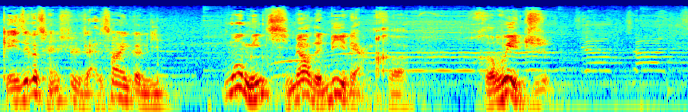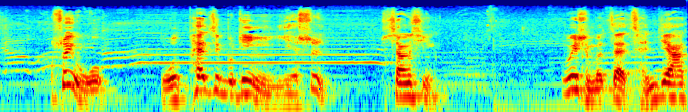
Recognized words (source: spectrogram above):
给这个城市染上一个你莫名其妙的力量和和未知。所以我我拍这部电影也是相信，为什么在陈家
